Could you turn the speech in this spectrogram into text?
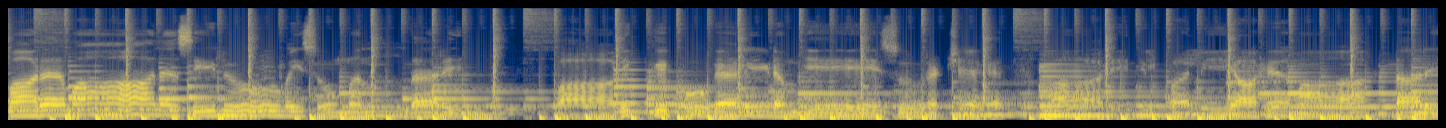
பரமான சிலுவை சுமந்தரே. பாவிக்கு புகலிடம் ஏ ரட்சக பாரினில் பலியாக மாண்டாரே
